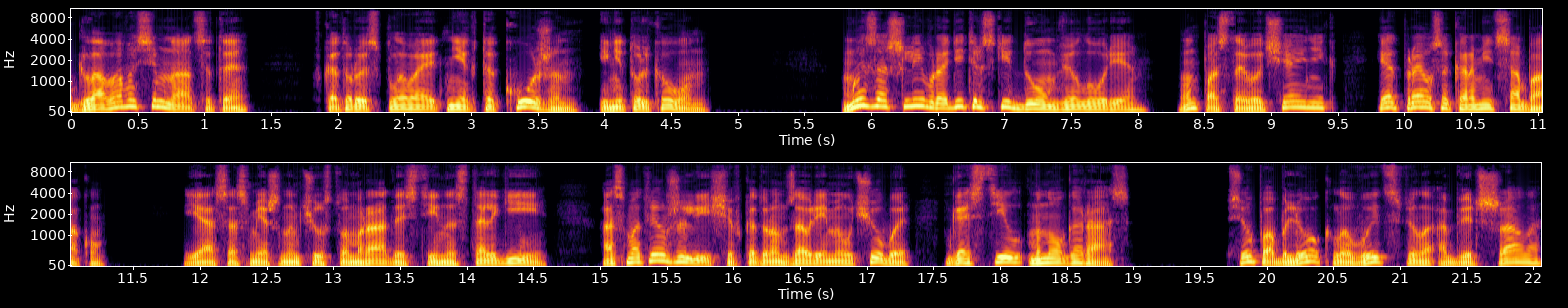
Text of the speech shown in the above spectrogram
Глава 18, в которой всплывает некто Кожин, и не только он. Мы зашли в родительский дом Велория. Он поставил чайник и отправился кормить собаку. Я со смешанным чувством радости и ностальгии осмотрел жилище, в котором за время учебы гостил много раз. Все поблекло, выцвело, обветшало,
